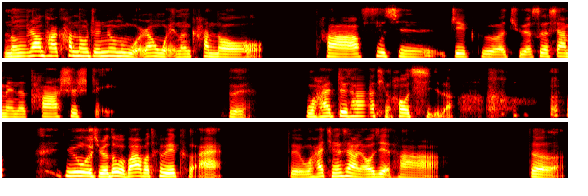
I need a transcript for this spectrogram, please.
能让他看到真正的我，让我也能看到他父亲这个角色下面的他是谁。对我还对他挺好奇的。因为我觉得我爸爸特别可爱，对我还挺想了解他的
